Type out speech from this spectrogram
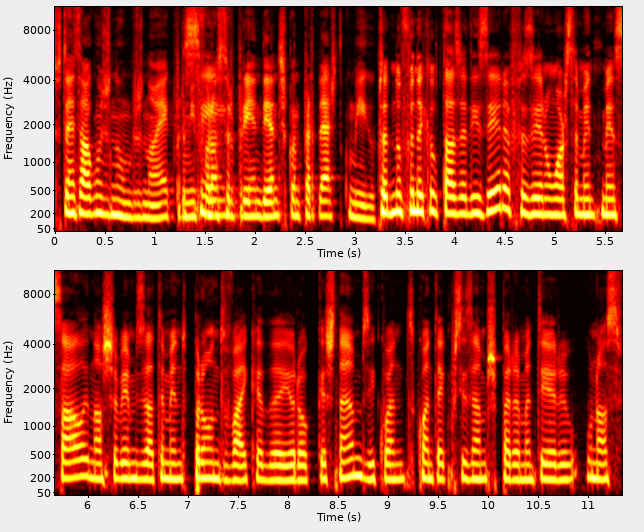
Tu tens alguns números, não é? Que para mim Sim. foram surpreendentes quando partilhaste comigo. Portanto, no fundo, aquilo que estás a dizer é fazer um orçamento mensal e nós sabemos exatamente para onde vai cada euro que gastamos e quanto, quanto é que precisamos para manter o nosso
